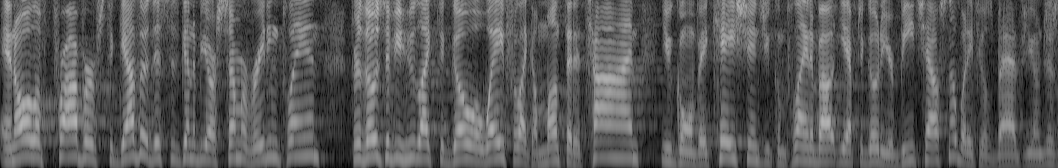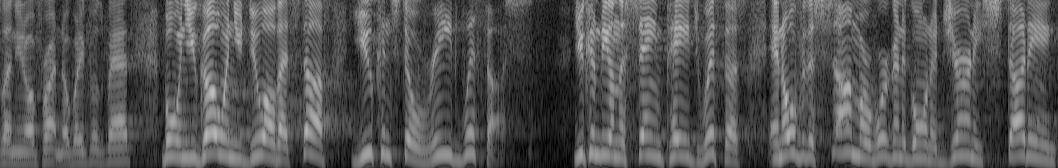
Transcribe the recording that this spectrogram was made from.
and all of Proverbs together. This is going to be our summer reading plan. For those of you who like to go away for like a month at a time, you go on vacations, you complain about you have to go to your beach house. Nobody feels bad for you. I'm just letting you know up front, nobody feels bad. But when you go and you do all that stuff, you can still read with us. You can be on the same page with us. And over the summer, we're going to go on a journey studying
